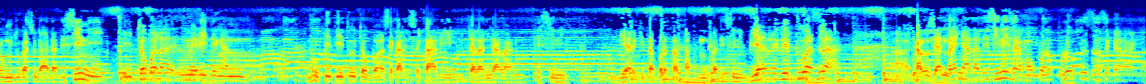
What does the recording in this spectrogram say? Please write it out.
Arum juga sudah ada di sini. Eh, cobalah Ibu Mary dengan Bu Piti itu coba sekali-sekali jalan-jalan ke sini biar kita bertatap muka di sini biar lebih puas lah. Nah, kalau seandainya ada di sini saya mau peluk-peluk itu sekarang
